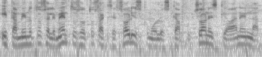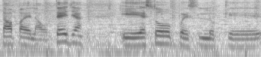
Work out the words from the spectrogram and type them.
y también otros elementos, otros accesorios como los capuchones que van en la tapa de la botella, y esto pues lo que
